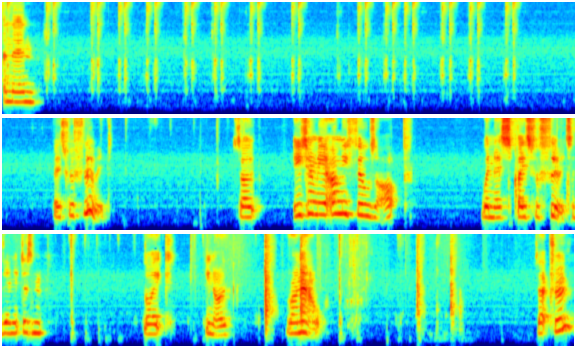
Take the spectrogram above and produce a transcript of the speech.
And then space for fluid. So you telling me it only fills up when there's space for fluid, so then it doesn't like, you know, run out. Is that true?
